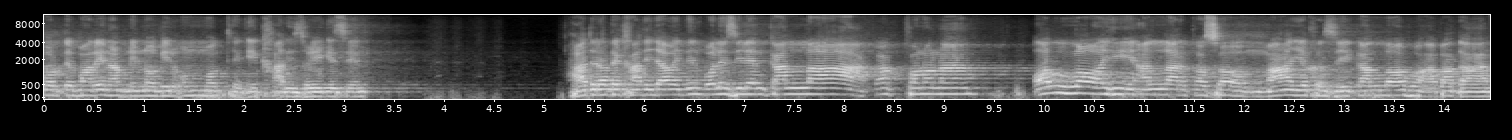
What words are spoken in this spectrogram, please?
করতে পারেন, আপনি নবীর উম্মত থেকে খারিজ হয়ে গেছেন। হাজরাতে খাদিজা ওই দিন বলেছিলেন, কাল্লা, কখনো না। অল্লাহি, আল্লাহর কসম, মা ইখজি কাল্লাহু আবাদান।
